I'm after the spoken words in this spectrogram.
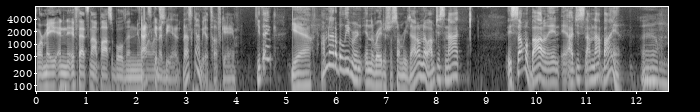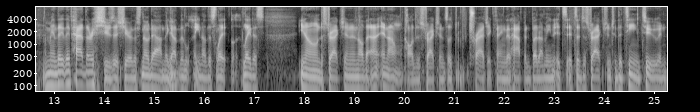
or May. And if that's not possible, then New That's Orleans. gonna be a that's gonna be a tough game. You think? Yeah. I'm not a believer in, in the Raiders for some reason. I don't know. I'm just not. It's something about them, and I just I'm not buying. Well, I mean, they they've had their issues this year. There's no doubt, and they got the you know this late, latest you know distraction and all that. And I don't call it a distraction; it's a tragic thing that happened. But I mean, it's it's a distraction to the team too. And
